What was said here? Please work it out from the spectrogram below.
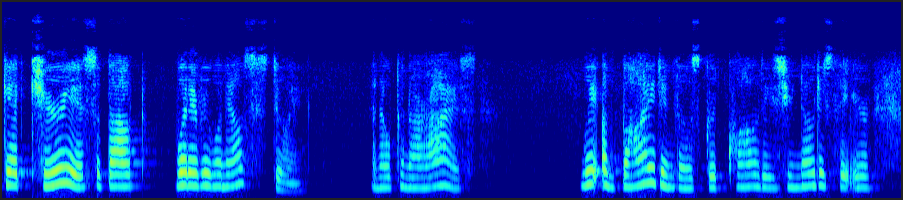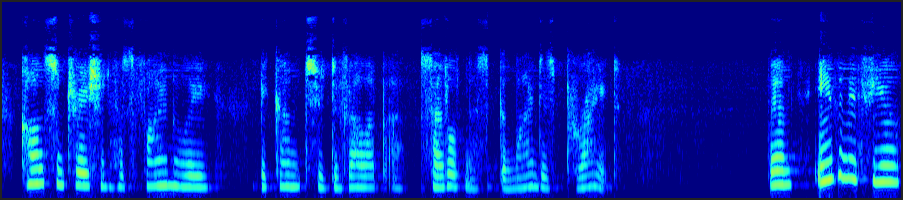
get curious about what everyone else is doing and open our eyes. We abide in those good qualities. You notice that your concentration has finally begun to develop a settledness. The mind is bright. Then even if you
